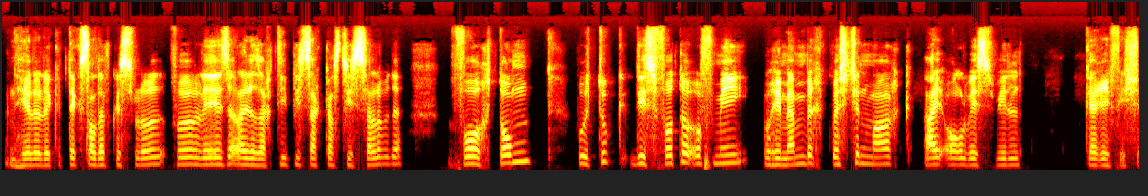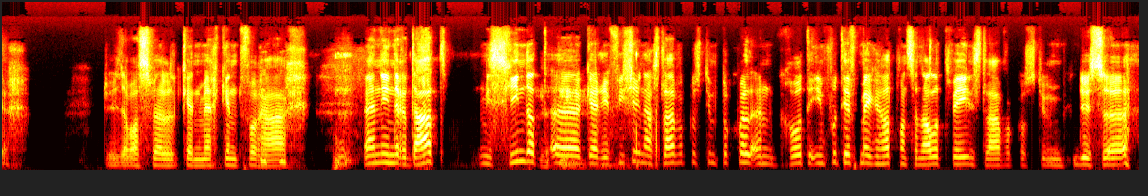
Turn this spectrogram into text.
Een hele leuke tekst ik even voorlezen. Allee, dat is haar typisch sarcastisch hetzelfde. For Tom, who took this photo of me, remember, question mark, I always will, Carrie Fisher. Dus dat was wel kenmerkend voor haar. En inderdaad, misschien dat eh Carrie Fisher in haar slavenkostuum toch wel een grote invloed heeft mee gehad, want ze zijn alle twee in slavenkostuum. Dus. eh,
